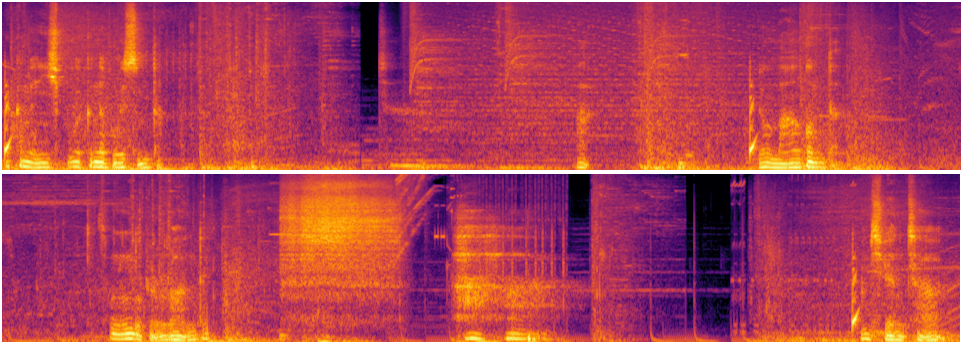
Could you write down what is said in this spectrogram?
잠깐만 25분 끝내보겠습니다. 자. 아. 이건 망한 겁니다. 성능도 별로라는데. 하하 30연차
